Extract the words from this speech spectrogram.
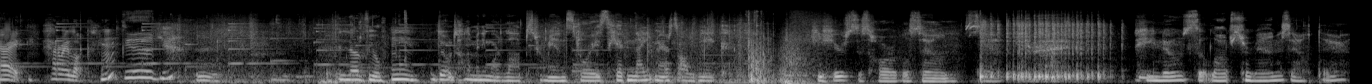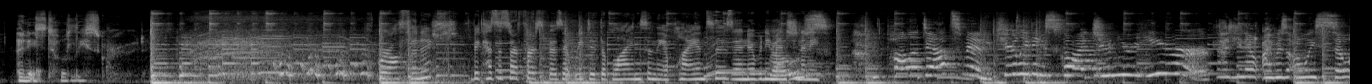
All right, how do I look? Hmm? Good. I love you. Mm. Don't tell him any more Lobster Man stories. He had nightmares all week. He hears this horrible sound. Snap. He knows that Lobster Man is out there, and he's totally screwed. We're all finished? Because it's our first visit, we did the blinds and the appliances, and nobody mentioned any. Year. God, you know, I was always so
